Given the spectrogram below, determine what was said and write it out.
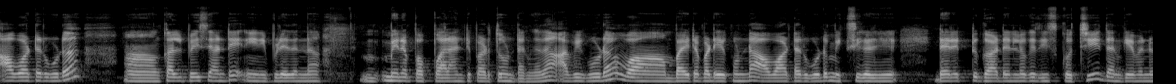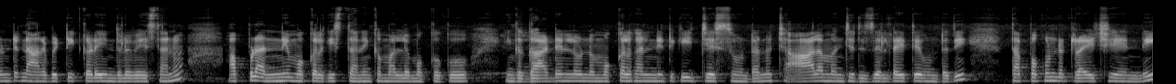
ఆ వాటర్ కూడా కలిపేసి అంటే నేను ఇప్పుడు ఏదైనా మినపప్పు అలాంటివి పడుతూ ఉంటాను కదా అవి కూడా బయటపడేయకుండా ఆ వాటర్ కూడా మిక్సీ డైరెక్ట్ గార్డెన్లోకి తీసుకొచ్చి దానికి ఏమైనా ఉంటే నానబెట్టి ఇక్కడే ఇందులో వేస్తాను. అప్పుడు అన్ని మొక్కలకి ఇస్తాను. ఇంకా మల్లె మొక్కకు ఇంకా గార్డెన్లో ఉన్న మొక్కలకు అన్నిటికీ ఇచ్చేస్తూ ఉంటాను. చాలా మంచి రిజల్ట్ అయితే ఉంటుంది. తప్పకుండా ట్రై చేయండి.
